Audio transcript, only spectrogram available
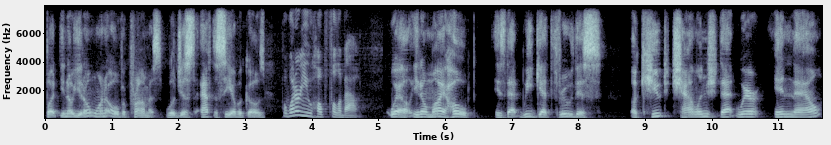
but you know, you don't want to overpromise. We'll just have to see how it goes. But what are you hopeful about? Well, you know, my hope is that we get through this acute challenge that we're in now,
